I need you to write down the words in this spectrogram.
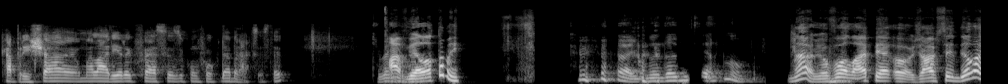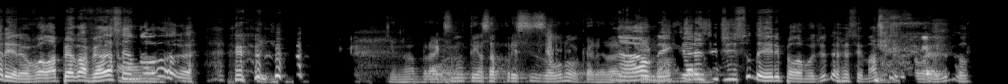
caprichar, é uma lareira que foi acesa com o fogo da Braxas, tá? A vela também. Aí não é dando certo, não. Não, eu vou lá e pego. já acendeu a lareira, eu vou lá, pego a vela e acendo Ah. a lareira. Porque na Brax não tem essa precisão, não, cara. Era Não, nem quero exigir isso dele, pelo amor de Deus. Recém-nascido, pelo amor de Deus.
